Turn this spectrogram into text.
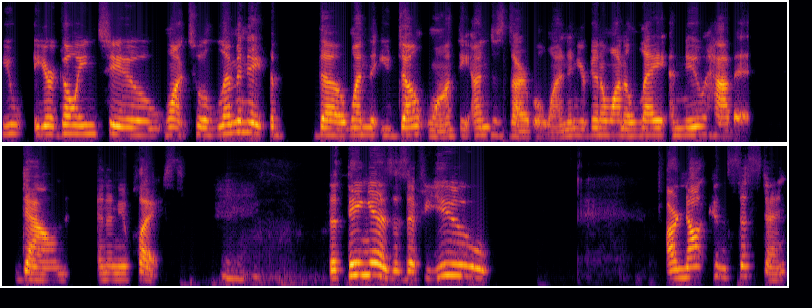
you you're going to want to eliminate the the one that you don't want the undesirable one and you're going to want to lay a new habit down in a new place mm-hmm. the thing is is if you are not consistent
